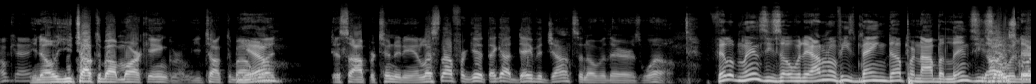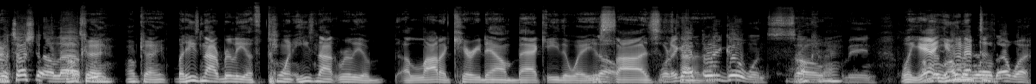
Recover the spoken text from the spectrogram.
Okay. You know, you talked about Mark Ingram. You talked about Yeah. what this opportunity, and let's not forget they got David Johnson over there as well. Philip Lindsay's over there. I don't know if he's banged up or not, but Lindsay's No, he over scored there. a touchdown last okay, week. okay, but he's not really a twenty. He's not really a, a lot of carry down back either way. His No. size. Well, they got three good ones. So Okay. I mean, Well, yeah, I'm you're gonna, gonna have to that way.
